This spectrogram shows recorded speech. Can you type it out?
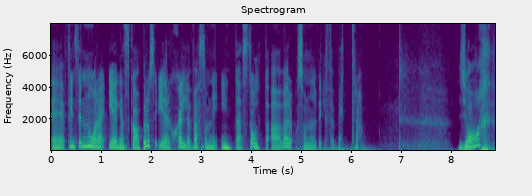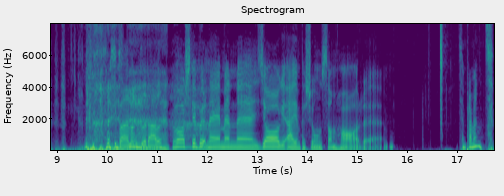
Eh, finns det några egenskaper hos er själva som ni inte är stolta över och som ni vill förbättra? Ja, Det bara lång tid här. var ska jag börja? Nej, men eh, jag är en person som har eh, temperament.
